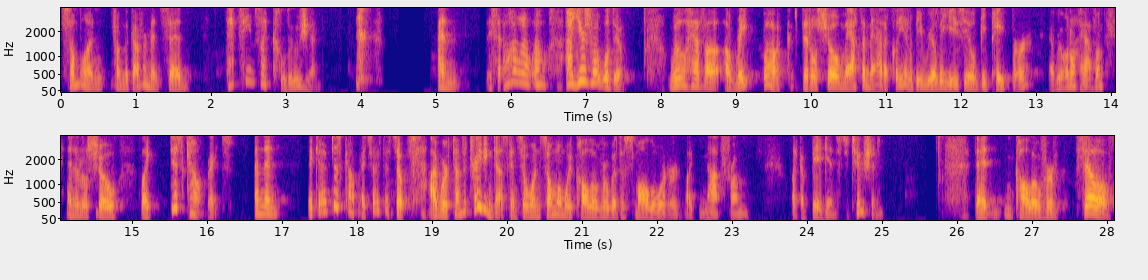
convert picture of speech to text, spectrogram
someone from the government said, that seems like collusion. and they said, oh, well, well uh, here's what we'll do. We'll have a, a rate book that'll show mathematically, it'll be really easy. It'll be paper. Everyone will have them. And it'll show discount rates. And then they can have discount rates, right? So I worked on a trading desk. And so when someone would call over with a small order, like not from like a big institution, they'd call over, Phil,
